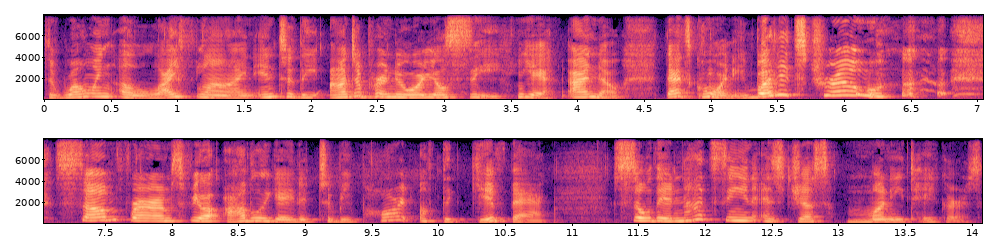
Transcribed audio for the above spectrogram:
throwing a lifeline into the entrepreneurial sea. Yeah, I know. That's corny, but it's true. Some firms feel obligated to be part of the give back. So they're not seen as just money takers.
